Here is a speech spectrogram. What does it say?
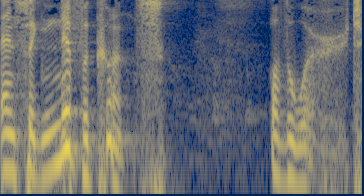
and significance of the word.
